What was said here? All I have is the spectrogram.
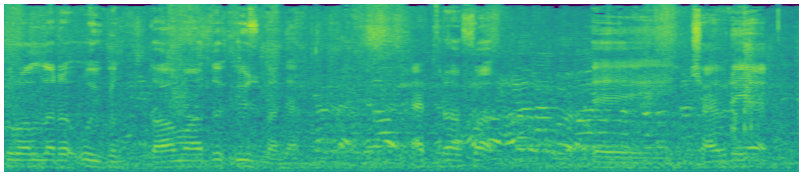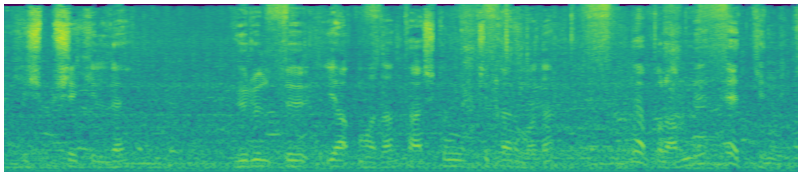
kurallara uygun damadı üzmeden etrafa e, çevreye hiçbir şekilde gürültü yapmadan taşkınlık çıkarmadan yapılan bir etkinlik.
